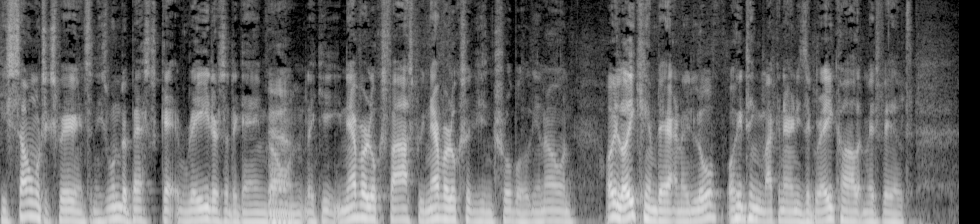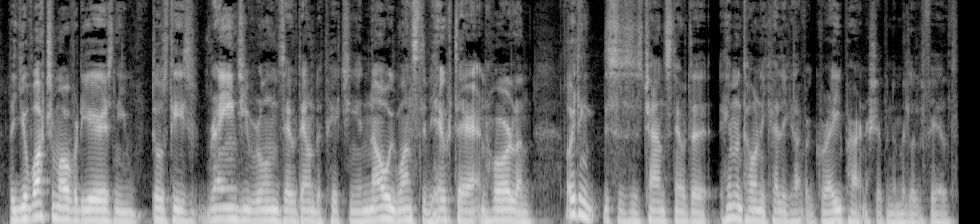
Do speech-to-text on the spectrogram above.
he's so much experience and he's one of the best get readers of the game Yeah. going. Like he, he never looks fast, but he never looks like he's in trouble, you know. And I like him there, and I love. I think McInerney's a great call at midfield. Like you watch him over the years, and he does these rangy runs out down the pitch, and you know he wants to be out there and hurling. I think this is his chance now. To him and Tony Kelly can have a great partnership in the middle of the field.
